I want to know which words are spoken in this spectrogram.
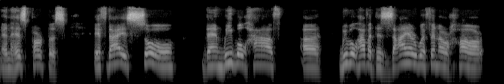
and His purpose? If that is so, then we will have a we will have a desire within our heart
